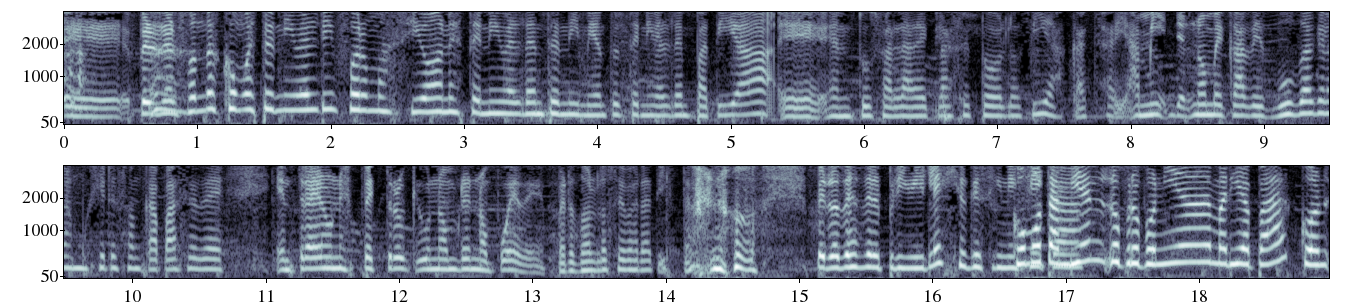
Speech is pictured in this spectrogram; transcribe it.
Eh, pero en el fondo es como este nivel de información, este nivel de entendimiento, este nivel de empatía eh, en tu sala de clases todos los días, ¿cachai? A mí no me cabe duda que las mujeres son capaces de entrar en un espectro que un hombre no puede, perdón los separatistas, pero, pero desde el privilegio que significa... Como también lo proponía María Paz, con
